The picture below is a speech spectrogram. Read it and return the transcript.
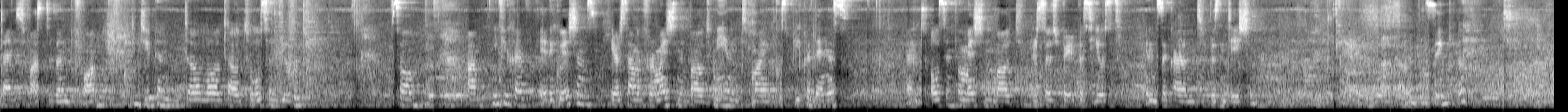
times faster than before. And you can download our tools and use it. So, um, if you have any questions, here's some information about me and my co-speaker Dennis and also information about research papers used in the current presentation. Thank you.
